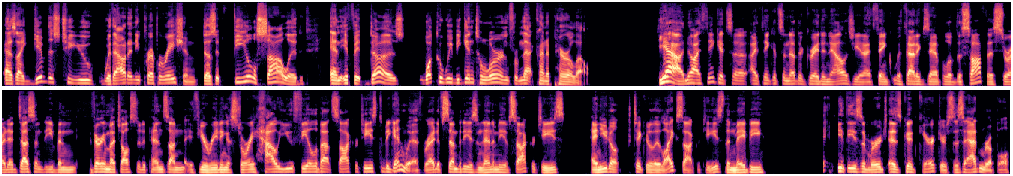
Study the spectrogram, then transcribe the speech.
as I give this to you without any preparation, does it feel solid? And if it does, what could we begin to learn from that kind of parallel? Yeah, no, I think it's a I think it's another great analogy. And I think with that example of the sophists, right, it doesn't even very much also depends on if you're reading a story, how you feel about Socrates to begin with, right? If somebody is an enemy of Socrates and you don't particularly like Socrates, then maybe, maybe these emerge as good characters, as admirable.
